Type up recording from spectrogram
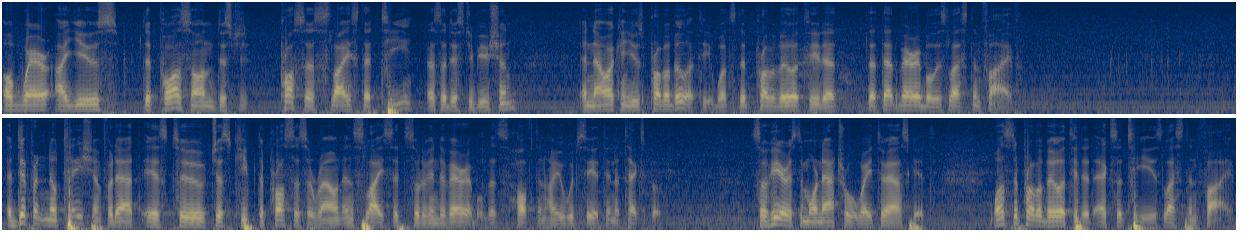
of where I use the Poisson process sliced at t as a distribution. And now I can use probability. What's the probability that that, that variable is less than 5? A different notation for that is to just keep the process around and slice it sort of in the variable. That's often how you would see it in a textbook. So here is the more natural way to ask it. What's the probability that x of t is less than 5?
